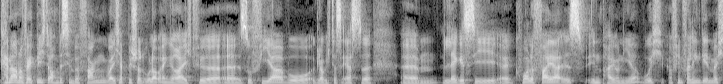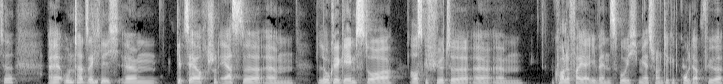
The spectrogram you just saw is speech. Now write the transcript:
keine Ahnung, vielleicht bin ich da auch ein bisschen befangen, weil ich habe mir schon Urlaub eingereicht für äh, Sophia, wo, glaube ich, das erste ähm, Legacy äh, Qualifier ist in Pioneer, wo ich auf jeden Fall hingehen möchte. Äh, und tatsächlich ähm, gibt es ja auch schon erste ähm, Local Game Store ausgeführte äh, ähm, Qualifier-Events, wo ich mir jetzt schon ein Ticket geholt habe für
